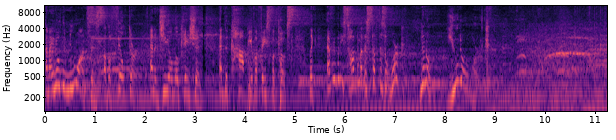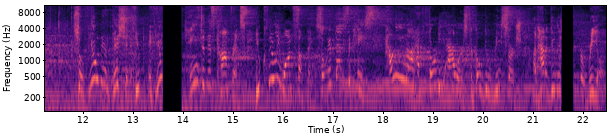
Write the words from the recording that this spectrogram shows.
And I know the nuances of a filter and a geolocation and the copy of a Facebook post. Like everybody's talking about this stuff doesn't work. No, no, you don't work. So if you have ambition, if you if you came to this conference, you clearly want something. So if that's the case, how do you not have 30 hours to go do research on how to do this for real?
